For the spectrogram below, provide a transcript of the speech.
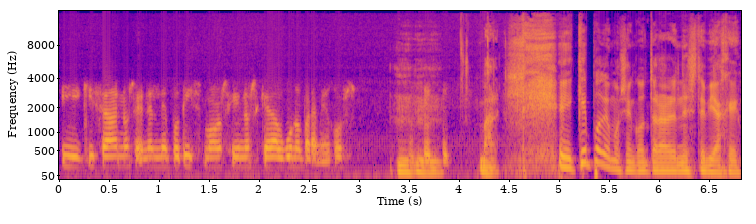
y quizá, no sé, en el nepotismo, si nos queda alguno para amigos. Vale. Eh, ¿Qué podemos encontrar en este viaje?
